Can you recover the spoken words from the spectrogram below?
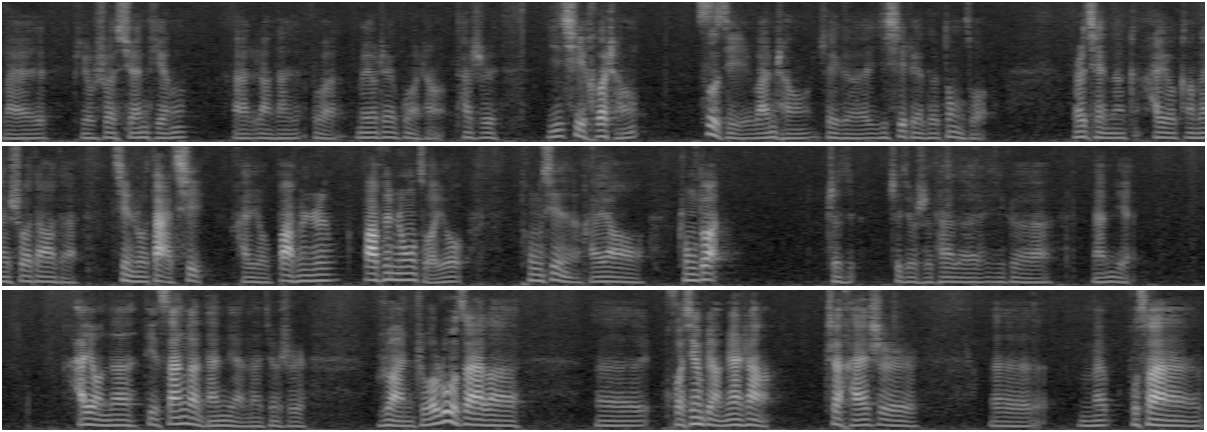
来，比如说悬停，啊让它落，没有这个过程，它是一气呵成，自己完成这个一系列的动作，而且呢还有刚才说到的进入大气，还有八分钟八分钟左右通信还要中断，这就这就是它的一个难点。还有呢，第三个难点呢就是软着陆在了呃火星表面上，这还是呃没不算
